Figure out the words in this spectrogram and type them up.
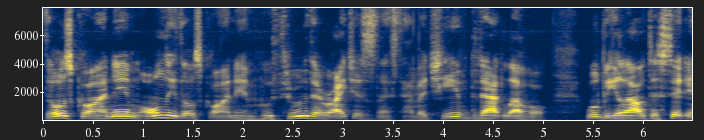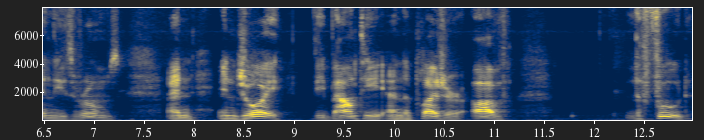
Those kohanim, only those kohanim who through their righteousness have achieved that level, will be allowed to sit in these rooms and enjoy the bounty and the pleasure of the food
